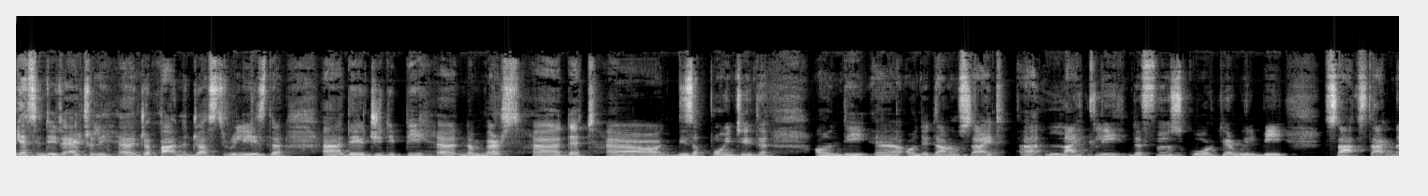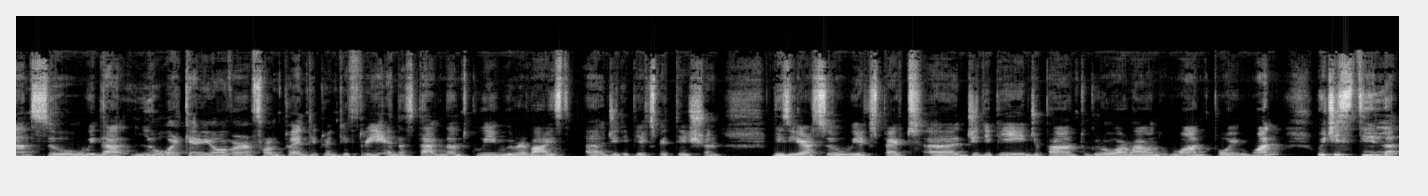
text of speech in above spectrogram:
Yes, indeed. Actually, uh, Japan just released uh, their GDP uh, numbers uh, that uh, disappointed on the on the downside. likely, the first quarter will be stagnant, so with a lower carryover from 2023 and a stagnant QE, we revised GDP expectation this year. So we expect GDP in Japan to grow around 1.1, which is still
